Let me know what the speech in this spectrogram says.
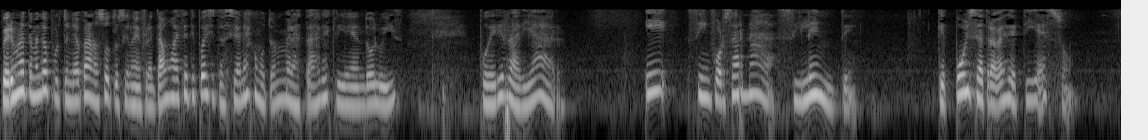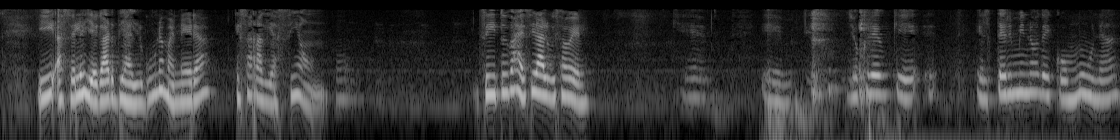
Pero es una tremenda oportunidad para nosotros, si nos enfrentamos a este tipo de situaciones como tú me la estás describiendo, Luis, poder irradiar. Y sin forzar nada, silente, que pulse a través de ti eso. Y hacerles llegar de alguna manera esa radiación. Sí, tú ibas a decir algo, Isabel. Eh, yo creo que el término de comuna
